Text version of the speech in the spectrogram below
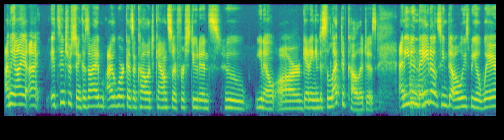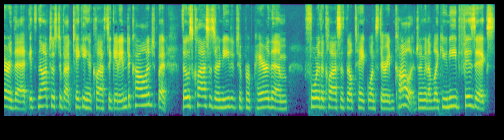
I mean, I, I it's interesting because I I work as a college counselor for students who you know are getting into selective colleges, and even mm-hmm. they don't seem to always be aware that it's not just about taking a class to get into college, but those classes are needed to prepare them for the classes they'll take once they're in college. I mean, I'm like, you need physics.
